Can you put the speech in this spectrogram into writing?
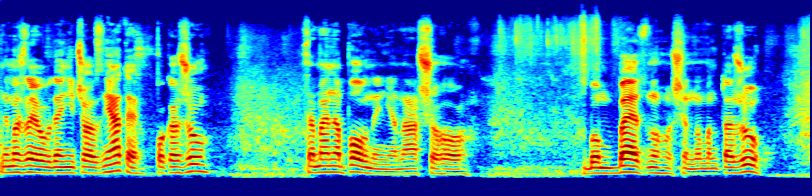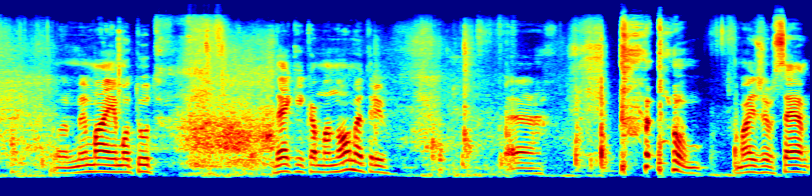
неможливо буде нічого зняти. Покажу саме наповнення нашого бомбезного шиномонтажу. Ми маємо тут декілька манометрів. Е, Майже все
